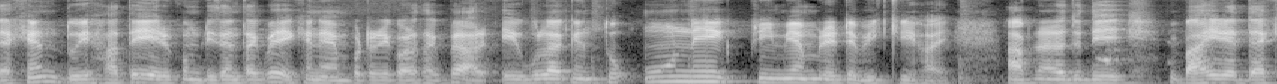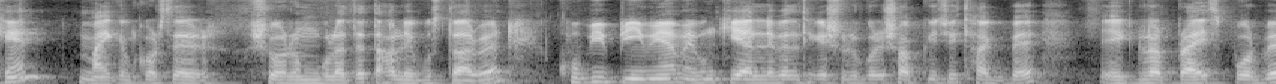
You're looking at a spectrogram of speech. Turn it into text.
দেখেন, দুই হাতে এরকম ডিজাইন থাকবে, এখানে এম্ব্রয়ডারি করা থাকবে। আর এগুলা কিন্তু অনেক প্রিমিয়াম রেটে বিক্রি হয়। আপনারা যদি বাইরে দেখেন মাইকেল কোর্সের শোরুমগুলোতে তাহলে বুঝতে পারবেন। খুবই প্রিমিয়াম এবং কেয়ার লেভেল থেকে শুরু করে সব কিছুই থাকবে। এগুলোর প্রাইস পড়বে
